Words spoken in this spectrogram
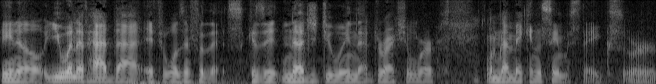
You know, you wouldn't have had that if it wasn't for this, because it nudged you in that direction where I'm not making the same mistakes, or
